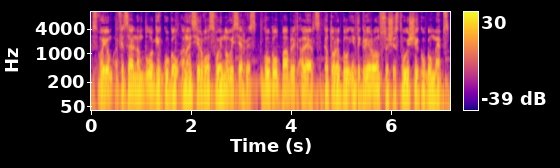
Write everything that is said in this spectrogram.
В своем официальном блоге Google анонсировал свой новый сервис Google Public Alerts, который был интегрирован в существующий Google Maps.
